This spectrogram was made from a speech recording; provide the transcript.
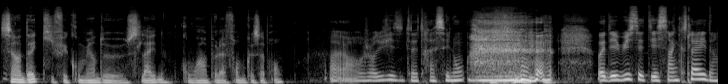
C'est un deck qui fait combien de slides? Qu'on voit un peu la forme que ça prend Alors aujourd'hui, ils doivent être assez longs. Au début, c'était cinq slides.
